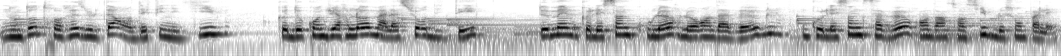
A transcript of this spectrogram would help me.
n'ont d'autre résultat en définitive que de conduire l'homme à la surdité, de même que les cinq couleurs le rendent aveugle ou que les cinq saveurs rendent insensible son palais.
